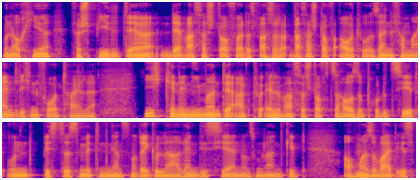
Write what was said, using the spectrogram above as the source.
und auch hier verspielt der, der Wasserstoff oder das Wasser, Wasserstoffauto seine vermeintlichen Vorteile. Ich kenne niemand, der aktuell Wasserstoff zu Hause produziert und bis das mit den ganzen Regularien, die es hier in unserem Land gibt, auch mal so weit ist,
